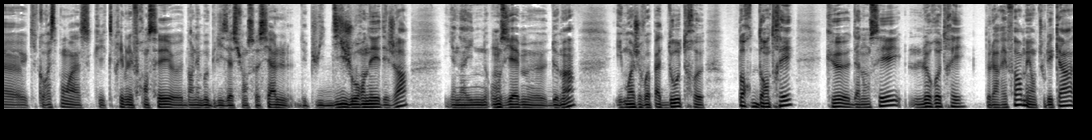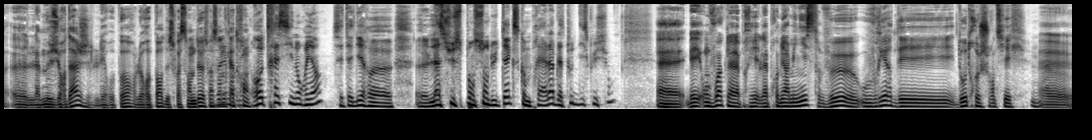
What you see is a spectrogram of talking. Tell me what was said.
euh, qui correspond à ce qu'expriment les Français dans les mobilisations sociales depuis dix journées déjà. Il y en a une onzième demain. Et moi, je vois pas d'autre porte d'entrée que d'annoncer le retrait de la réforme et en tous les cas euh, la mesure d'âge, les reports, le report de 62 à 64 ans. Retrait sinon rien C'est-à-dire euh, euh, la suspension du texte comme préalable à toute discussion? Euh, mais on voit que la, la pré- la première ministre veut ouvrir des d'autres chantiers euh,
